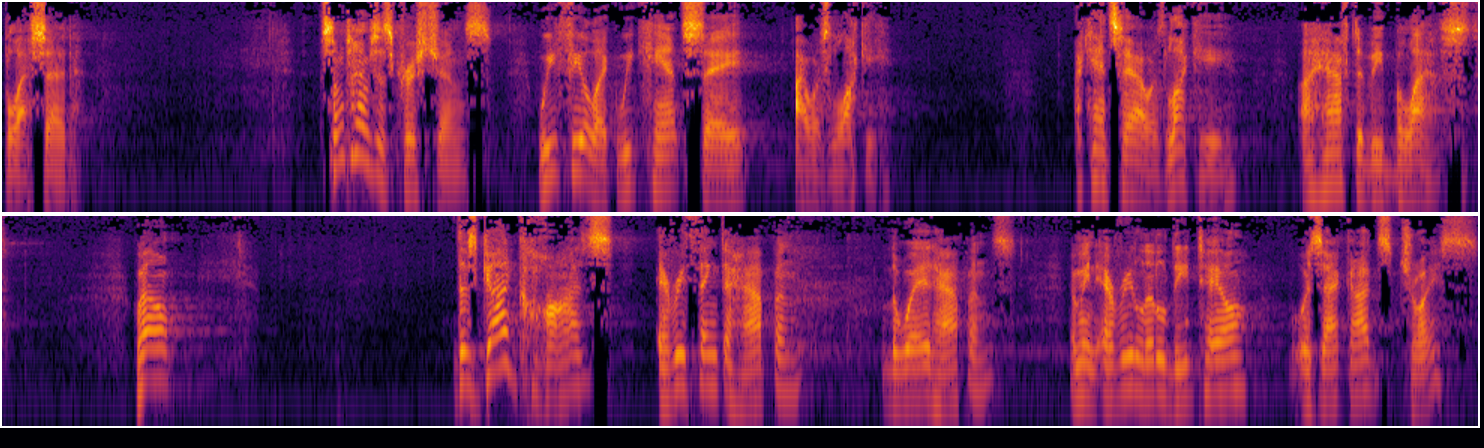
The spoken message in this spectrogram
blessed? Sometimes as Christians, we feel like we can't say, I was lucky. I can't say I was lucky. I have to be blessed. Well, does God cause everything to happen the way it happens? I mean, every little detail, was that God's choice?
